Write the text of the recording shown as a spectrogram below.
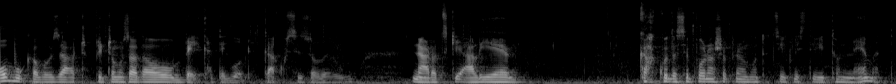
obuka vozača, pričamo sada o B kategoriji, kako se zove u narodski, ali je kako da se ponaša prema motociklisti, vi to nemate.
